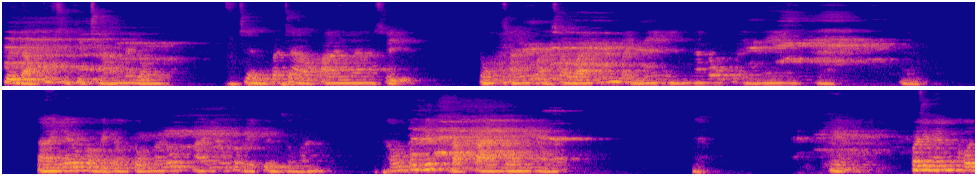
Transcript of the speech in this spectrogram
คือดับที่สิกิจฉาไม่ลง เช่นพระเจ้าปายาสิสงสัยว่าสวรรค์ไม่มีนรกไม่มีตายแล้วก็ไม่ต้องตกนรกตายแล้วก็ไม่ขึ้นสวรรค์ เขาก็ยึดหลักการตรงนี้เอาไว้เนี่ยเพราะฉะนั้นคน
